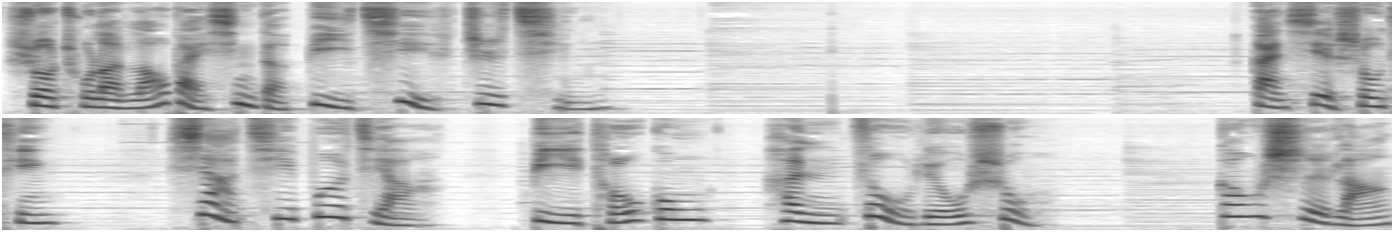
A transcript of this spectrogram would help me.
说出了老百姓的鄙弃之情。感谢收听，下期播讲笔头功。狠揍刘树，高侍郎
